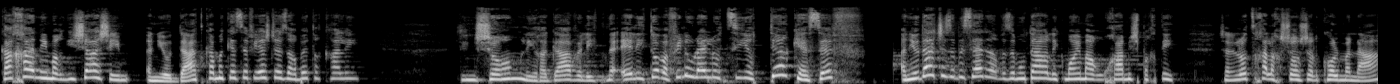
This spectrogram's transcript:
ככה אני מרגישה שאם אני יודעת כמה כסף יש לי, אז הרבה יותר קל לי לנשום, להירגע ולהתנהל איתו, ואפילו אולי להוציא יותר כסף. אני יודעת שזה בסדר וזה מותר לי, כמו עם הארוחה המשפחתית, שאני לא צריכה לחשוש על כל מנה,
